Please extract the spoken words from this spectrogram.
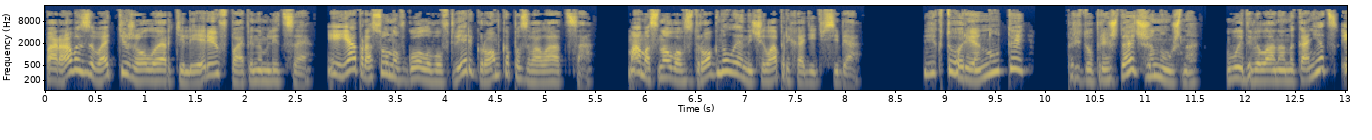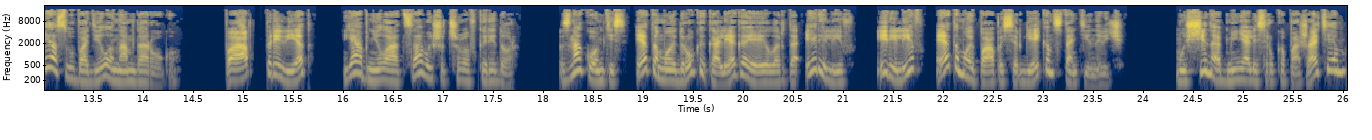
Пора вызывать тяжелую артиллерию в папином лице. И я, просунув голову в дверь, громко позвала отца. Мама снова вздрогнула и начала приходить в себя. «Виктория, ну ты...» «Предупреждать же нужно», — выдавила она наконец и освободила нам дорогу. «Пап, привет!» Я обняла отца, вышедшего в коридор. «Знакомьтесь, это мой друг и коллега Эйларда, Эрелив. Эрелив — это мой папа Сергей Константинович. Мужчины обменялись рукопожатием,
